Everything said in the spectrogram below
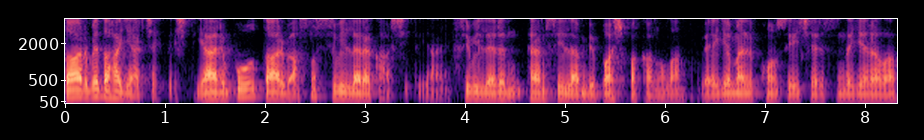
darbe daha gerçekleşti. Yani bu darbe aslında sivillere karşıydı. Yani sivillerin temsilen bir başbakan olan ve egemenlik konseyi içerisinde yer alan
